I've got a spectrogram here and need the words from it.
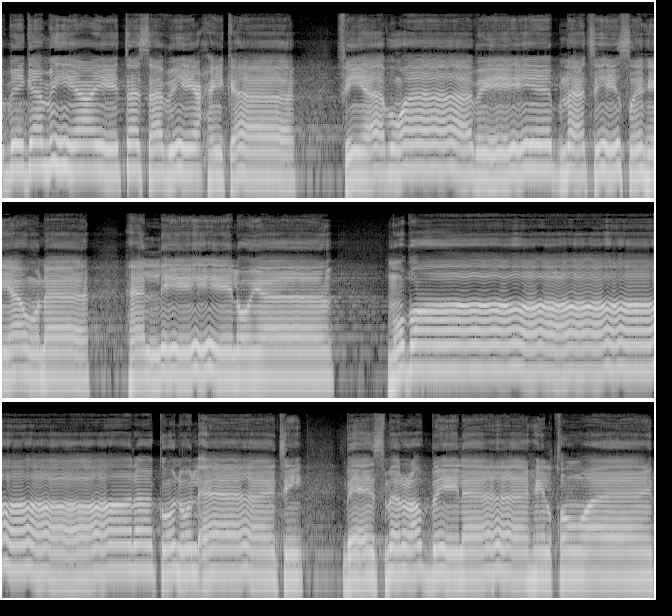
بجميع تسبيحك. في أبواب ابنتي صهيون هللويا مبارك الآتي باسم الرب إله القوات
